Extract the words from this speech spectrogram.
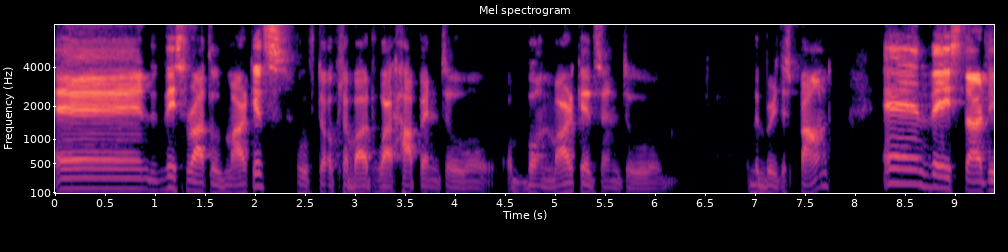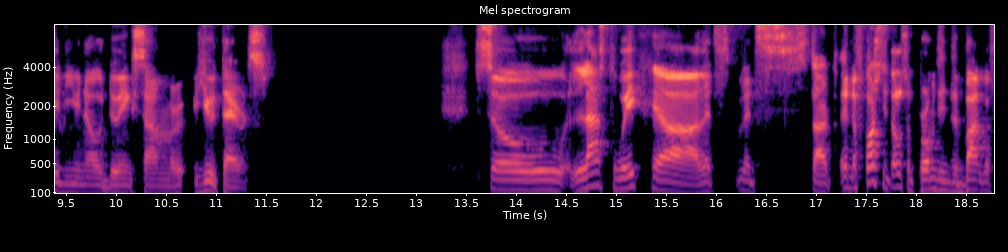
and this rattled markets. We've talked about what happened to bond markets and to the British pound, and they started, you know, doing some U-turns. So last week, uh, let's let's start, and of course, it also prompted the Bank of,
